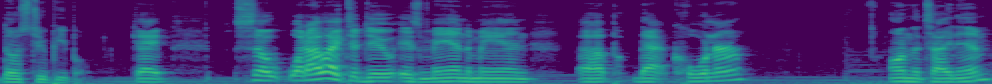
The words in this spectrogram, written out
those two people. Okay, so what I like to do is man to man up that corner on the tight end,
